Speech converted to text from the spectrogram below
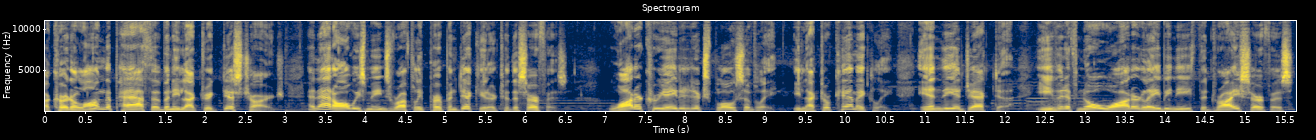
occurred along the path of an electric discharge, and that always means roughly perpendicular to the surface. Water created explosively, electrochemically, in the ejecta, even if no water lay beneath the dry surface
